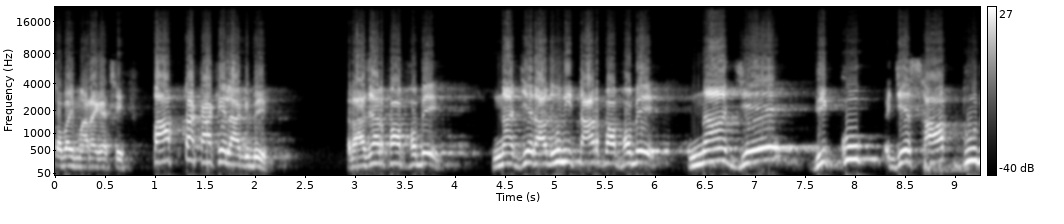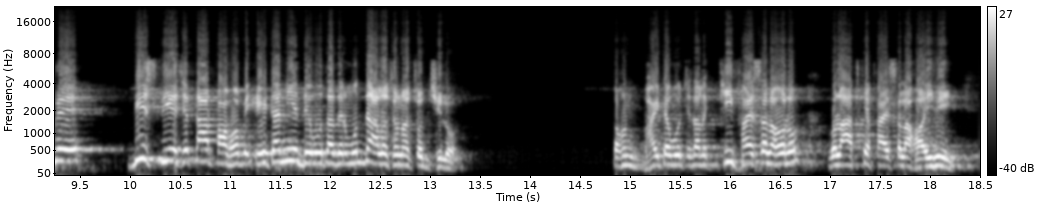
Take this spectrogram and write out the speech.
সবাই মারা গেছে। পাপটা কাকে লাগবে? রাজার পাপ হবে? না যে রাধুনি তার পাপ হবে? না যে ভিক্ষুক, যে সাপ দুধে বিষ দিয়েছে, তার পাপ হবে। এটা নিয়ে দেবতাদের মধ্যে আলোচনা চলছিল। তখন ভাইটা বলছে, তাহলে কি ফয়সলা হলো? বলো, আজকে ফয়সলা হয়নি।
